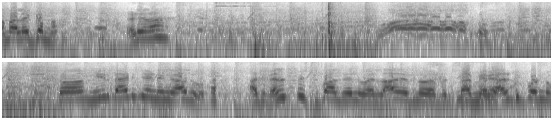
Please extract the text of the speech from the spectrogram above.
అమ్మా లెగ్గమ్మా. రెడీనా? సో మీరు బ్యాటింగ్ చేయడం కాదు. అది వెల్ పిస్ట్ బాల్ నేను సార్, మీరు- అరటి పండు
